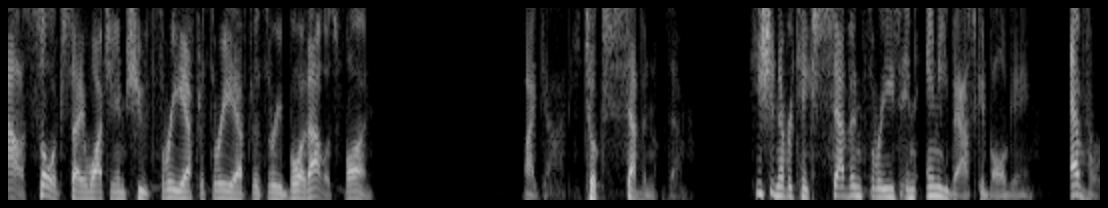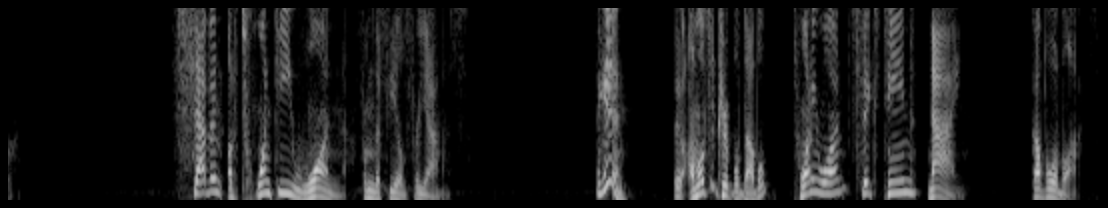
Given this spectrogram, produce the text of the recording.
I was so excited watching him shoot three after three after three. Boy, that was fun. My God, he took seven of them. He should never take seven threes in any basketball game, ever. Seven of 21 from the field for Giannis. Again, almost a triple double 21, 16, 9. Couple of blocks.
